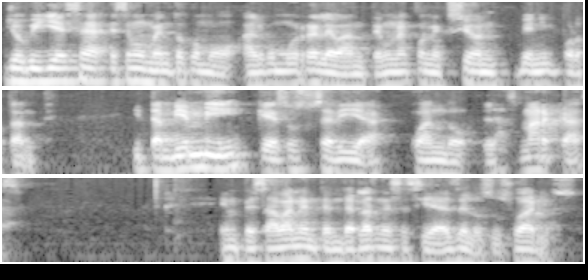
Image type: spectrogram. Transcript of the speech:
Yo vi ese, ese momento como algo muy relevante, una conexión bien importante. Y también vi que eso sucedía cuando las marcas empezaban a entender las necesidades de los usuarios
